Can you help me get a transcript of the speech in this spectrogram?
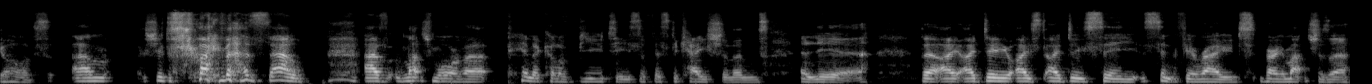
God, um, she describe herself as much more of a pinnacle of beauty, sophistication, and allure. But I, I do, I, I do see Cynthia Rhodes very much as a,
